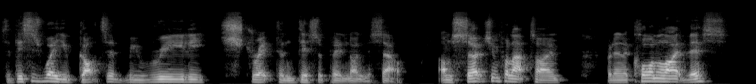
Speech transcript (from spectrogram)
So this is where you've got to be really strict and disciplined on yourself. I'm searching for lap time, but in a corner like this,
